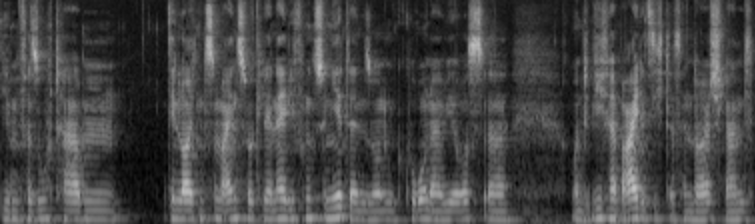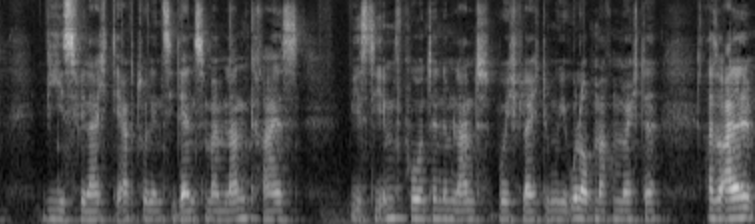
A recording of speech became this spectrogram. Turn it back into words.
die eben versucht haben, den Leuten zum einen zu erklären, hey, wie funktioniert denn so ein Coronavirus äh, und wie verbreitet sich das in Deutschland? Wie ist vielleicht die aktuelle Inzidenz in meinem Landkreis? Wie ist die Impfquote in dem Land, wo ich vielleicht irgendwie Urlaub machen möchte? Also all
